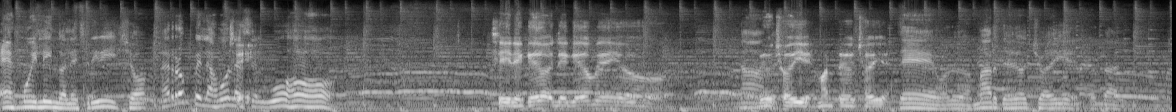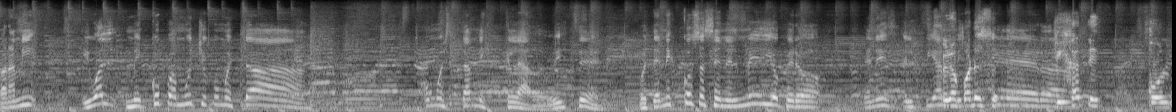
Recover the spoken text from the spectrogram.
Es muy lindo el estribillo. Me rompe las bolas Sí. el wow. Sí, le quedó, le quedó medio No, de 8 a 10, martes de 8 a 10. sí, boludo. Martes de 8 a 10, total. Para mí, igual me copa mucho cómo está. cómo está mezclado, ¿viste? Pues tenés cosas en el medio, pero tenés el piano. Pero por eso, izquierda. Fíjate con,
